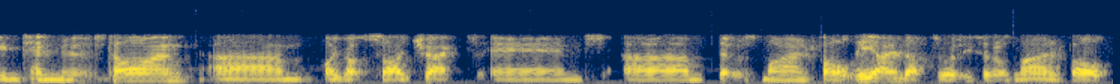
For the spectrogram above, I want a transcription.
in 10 minutes time. Um, I got sidetracked and um, that was my own fault. He owned up to it. He said it was my own fault.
